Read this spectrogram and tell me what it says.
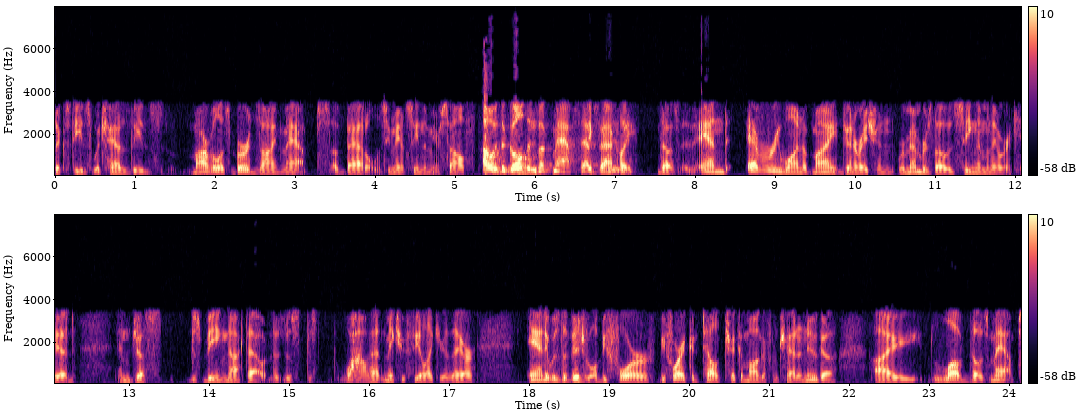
60s, which has these marvelous bird's eye maps of battles. You may have seen them yourself. Oh, the Golden Book maps. Absolutely. Exactly. Those. And everyone of my generation remembers those, seeing them when they were a kid, and just just being knocked out. It's just just wow, that makes you feel like you're there. And it was the visual before before I could tell Chickamauga from Chattanooga. I loved those maps,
